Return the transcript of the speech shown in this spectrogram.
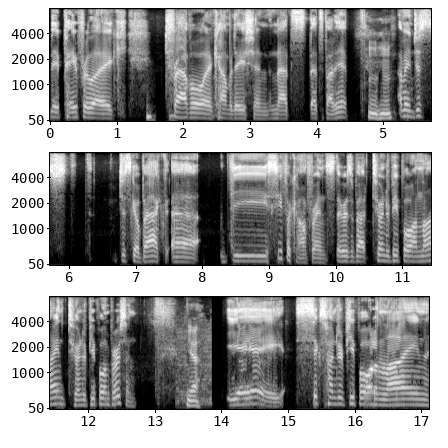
they pay for like travel and accommodation, and that's that's about it. Mm-hmm. I mean, just just go back. Uh, the CIFA conference, there was about 200 people online, 200 people in person. Yeah. EAA, 600 people online.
